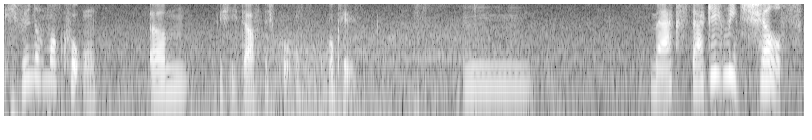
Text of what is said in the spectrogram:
Ich will noch mal gucken. Ähm, ich, ich darf nicht gucken. Okay. Hm. Max, that gave me chills.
